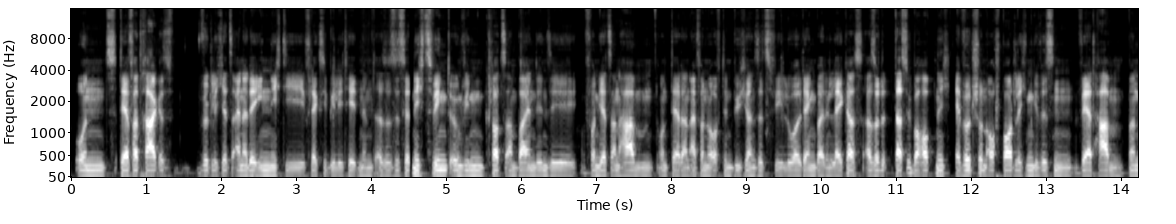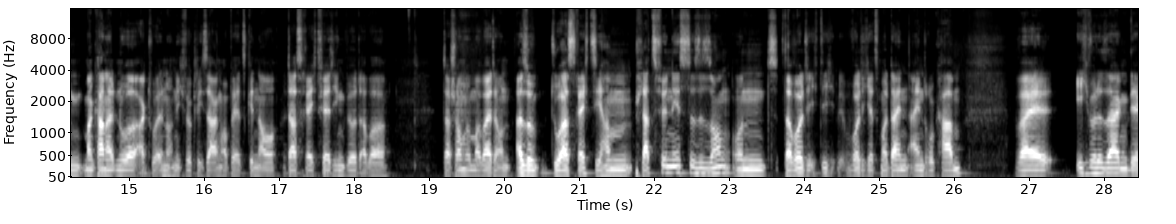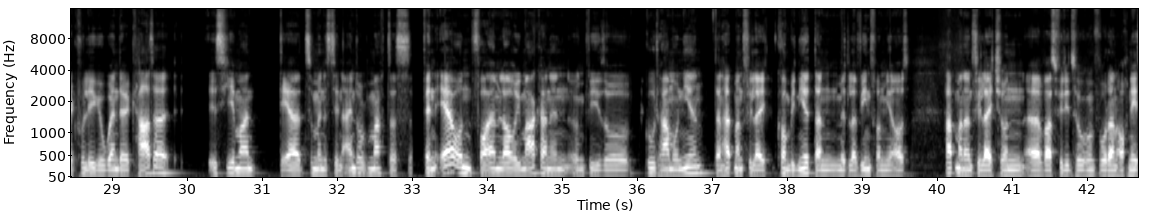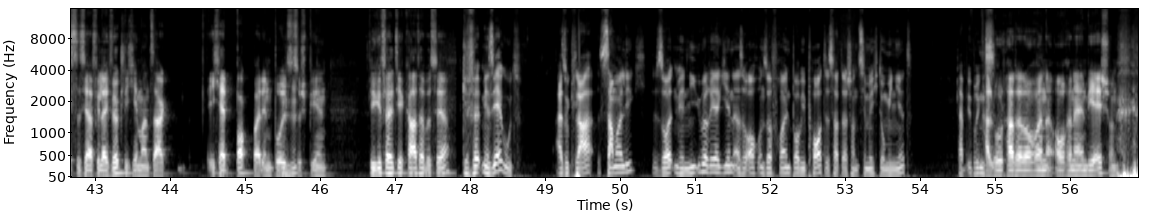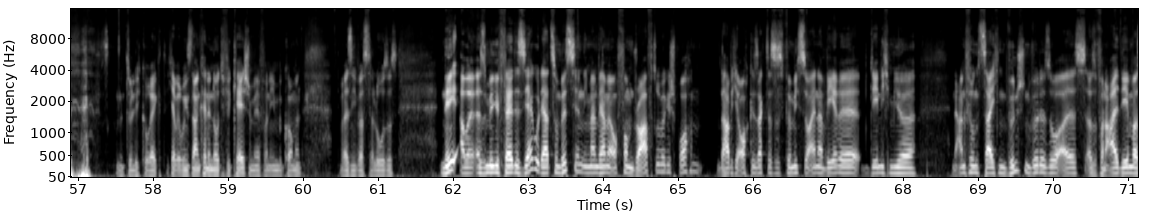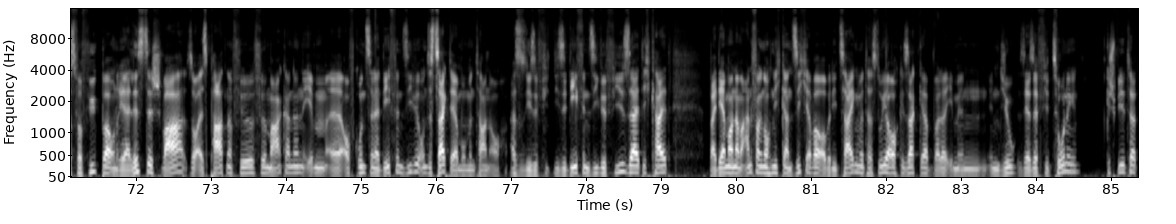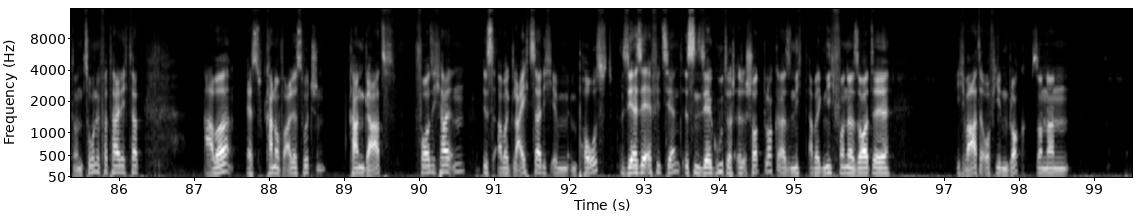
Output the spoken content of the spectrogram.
Und der Vertrag ist wirklich jetzt einer, der ihnen nicht die Flexibilität nimmt. Also es ist ja nicht zwingend irgendwie ein Klotz am Bein, den sie von jetzt an haben und der dann einfach nur auf den Büchern sitzt wie Luol Deng bei den Lakers. Also das überhaupt nicht. Er wird schon auch sportlich einen gewissen Wert haben. Man, man kann halt nur aktuell noch nicht wirklich sagen, ob er jetzt genau das rechtfertigen wird, aber da schauen wir mal weiter. Und also du hast recht, sie haben Platz für nächste Saison und da wollte ich dich, wollte ich jetzt mal deinen Eindruck haben, weil ich würde sagen, der Kollege Wendell Carter ist jemand, der zumindest den Eindruck macht, dass wenn er und vor allem Lauri Markkanen irgendwie so gut harmonieren, dann hat man vielleicht kombiniert dann mit Lawin von mir aus, hat man dann vielleicht schon äh, was für die Zukunft, wo dann auch nächstes Jahr vielleicht wirklich jemand sagt, ich hätte Bock bei den Bulls mhm. zu spielen. Wie gefällt dir Carter bisher? Gefällt mir sehr gut. Also klar, Summer League sollten wir nie überreagieren. Also auch unser Freund Bobby Portis hat da schon ziemlich dominiert. Ich habe übrigens. Hallo, hat er doch in, auch in der NBA schon. natürlich korrekt. Ich habe übrigens dann keine Notification mehr von ihm bekommen. Ich weiß nicht, was da los ist. Nee, aber also mir gefällt es sehr gut. Er hat so ein bisschen, ich meine, wir haben ja auch vom Draft drüber gesprochen. Da habe ich auch gesagt, dass es für mich so einer wäre, den ich mir in Anführungszeichen wünschen würde, so als, also von all dem, was verfügbar und realistisch war, so als Partner für, für Markanen, eben äh, aufgrund seiner Defensive. Und das zeigt er ja momentan auch. Also diese, diese defensive Vielseitigkeit, bei der man am Anfang noch nicht ganz sicher war, ob er die zeigen wird, hast du ja auch gesagt gehabt, weil er eben in, in Duke sehr, sehr viel Zone gespielt hat und Zone verteidigt hat. Aber es kann auf alles switchen, kann Guards vor sich halten, ist aber gleichzeitig im, im Post sehr, sehr effizient, ist ein sehr guter äh, Shotblocker, also nicht, aber nicht von der Sorte, ich warte auf jeden Block, sondern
